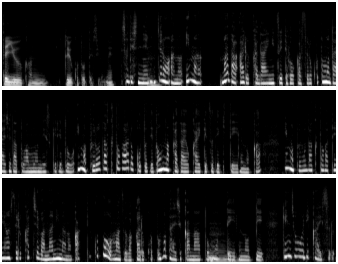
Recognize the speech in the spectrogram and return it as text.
ていう感っていうことですよね。そうですね、うん。もちろんあの今まだある課題についてフォーカスすることも大事だとは思うんですけれど今プロダクトがあることでどんな課題を解決できているのか今プロダクトが提案している価値は何なのかっていうことをまず分かることも大事かなと思っているので、現状を理解する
